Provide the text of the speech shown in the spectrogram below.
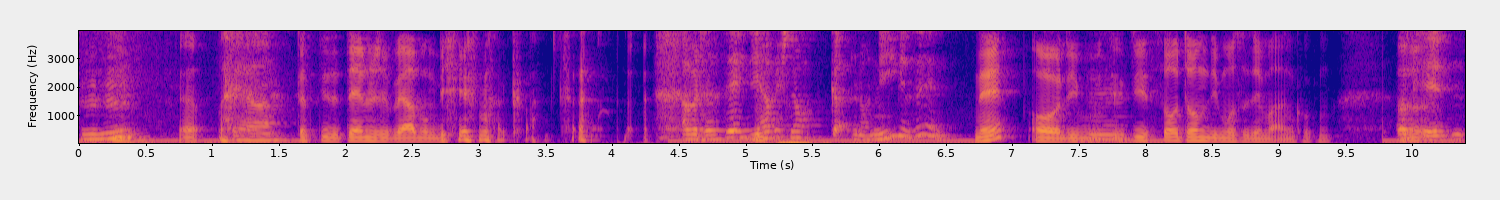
Mhm. Ja. Ja. Das ist diese dämliche Werbung, die immer kommt. Aber tatsächlich, die habe ich noch, noch nie gesehen. nee? Oh, die, die, die ist so dumm, die musst du dir mal angucken. Also- Okay,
